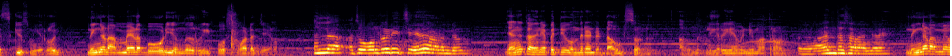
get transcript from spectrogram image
Excuse me Roy. നിങ്ങളുടെ അമ്മയുടെ ബോഡി ഒന്ന് റീപോസ്റ്റ്മോർട്ടം ചെയ്യണം. അല്ല അത് ഓൾറെഡി ചെയ്തതാണല്ലോ. ഞങ്ങൾക്ക് അതിനെപ്പറ്റി ഒന്ന് രണ്ട് ഡൗട്ട്സ് ഉണ്ട്. അതൊന്ന് ക്ലിയർ ചെയ്യാൻ വേണ്ടി മാത്രമാണ്. അതെന്താ സാർ അങ്ങനെ? നിങ്ങളുടെ അമ്മയെ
